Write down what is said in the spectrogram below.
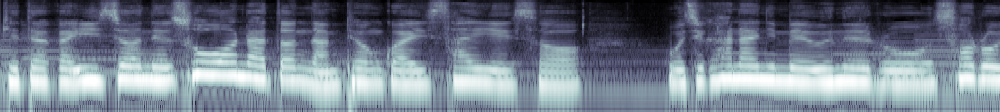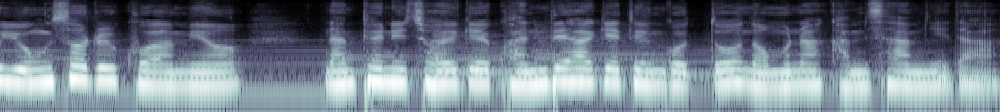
게다가 이전에 소원하던 남편과의 사이에서 오직 하나님의 은혜로 서로 용서를 구하며 남편이 저에게 관대하게 된 것도 너무나 감사합니다.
